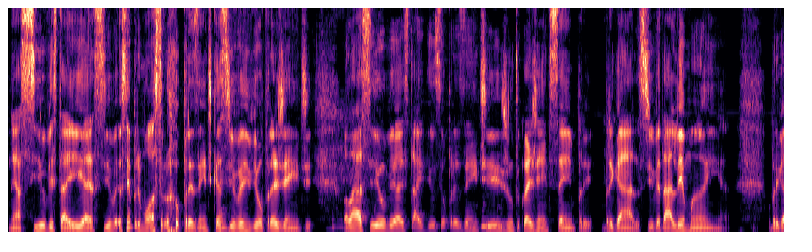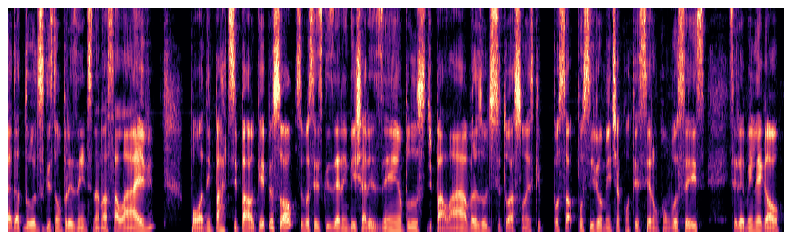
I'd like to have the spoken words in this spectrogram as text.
Né? A Silvia está aí. A Silvia, eu sempre mostro o presente que a Silvia enviou para gente. Olá, Silvia. Está aqui o seu presente junto com a gente sempre. Obrigado. Silvia da Alemanha. Obrigado a todos que estão presentes na nossa live podem participar, ok, pessoal? Se vocês quiserem deixar exemplos de palavras ou de situações que possivelmente aconteceram com vocês, seria bem legal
